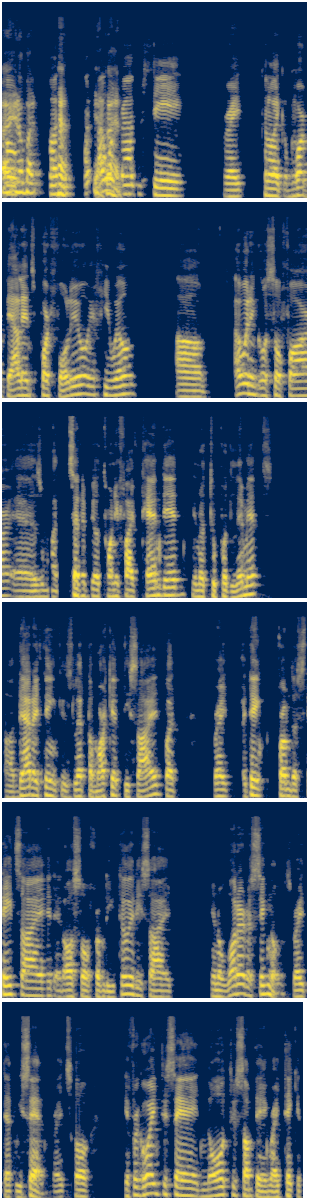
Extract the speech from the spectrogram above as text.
Uh, you know, but but- I, Yeah, I would ahead. rather see, right, kind of like a more balanced portfolio, if you will. Um, I wouldn't go so far as what Senate Bill 2510 did, you know, to put limits. Uh, that I think is let the market decide. But, right, I think from the state side and also from the utility side, you know, what are the signals, right, that we send, right? So if we're going to say no to something, right, take it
